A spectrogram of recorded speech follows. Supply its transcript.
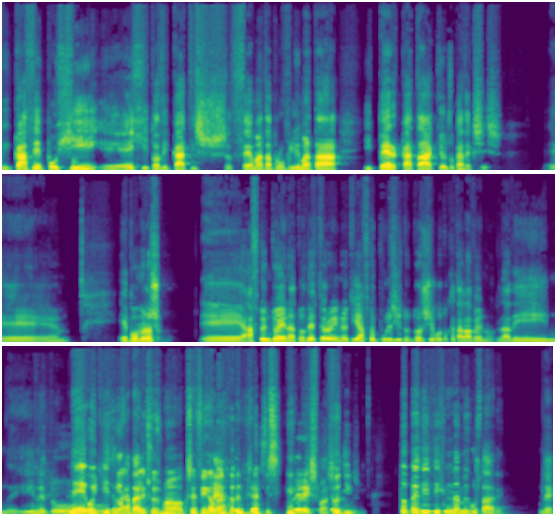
η κάθε εποχή ε, έχει το δικά της θέματα, προβλήματα, υπέρ, κατά και ούτω καθεξής. Ε, επομένως, ε, αυτό είναι το ένα. Το δεύτερο είναι ότι αυτό που λες για τον Τόρση, εγώ το καταλαβαίνω. Δηλαδή, είναι το... Ναι, εγώ εκεί ήθελα να καταλήξω, ξεφύγαμε, ναι. δεν πειράζει. Δεν έχει σημασία. Ότι το παιδί δείχνει να μην γουστάρει. Ναι.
